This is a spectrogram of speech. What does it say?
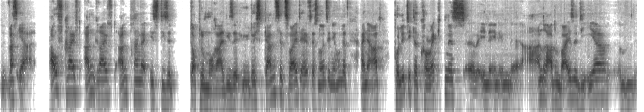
was er aufgreift, angreift, anprangert, ist diese Doppelmoral, diese durchs ganze zweite Hälfte des 19. Jahrhunderts eine Art Political Correctness äh, in, in, in anderer Art und Weise, die er ähm,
